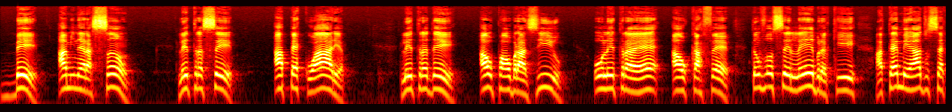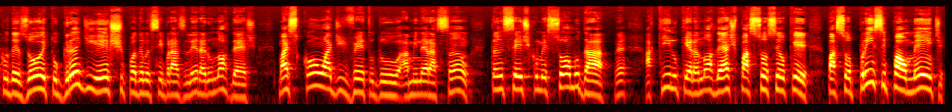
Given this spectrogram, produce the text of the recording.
B. A mineração. Letra C. A pecuária. Letra D. Ao pau-brasil ou letra E, ao café. Então você lembra que até meados do século XVIII, o grande eixo, podemos assim, brasileiro era o Nordeste. Mas com o advento da mineração, eixo começou a mudar. Né? Aquilo que era Nordeste passou a ser o quê? Passou principalmente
